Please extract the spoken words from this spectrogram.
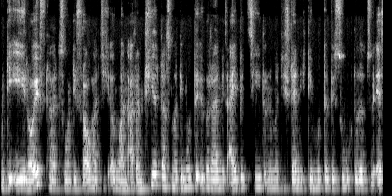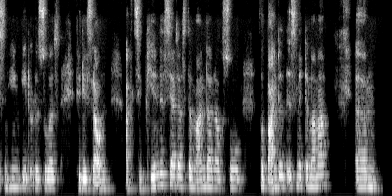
und die Ehe läuft halt so und die Frau hat sich irgendwann arrangiert, dass man die Mutter überall mit einbezieht und immer die ständig die Mutter besucht oder zum Essen hingeht oder sowas. Für die Frauen akzeptieren das ja, dass der Mann dann auch so verbandelt ist mit der Mama. Ähm,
